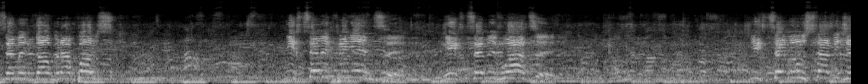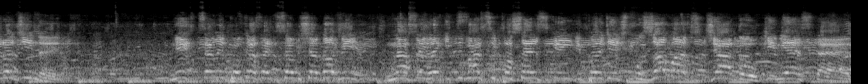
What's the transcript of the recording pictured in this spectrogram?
Chcemy dobra Polski. Nie chcemy pieniędzy, nie chcemy władzy. Nie chcemy ustawić rodziny. Nie chcemy pokazać sąsiadowi naszej legitymacji poselskiej i powiedzieć mu, zobacz dziadu, kim jestem.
